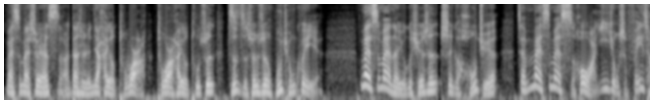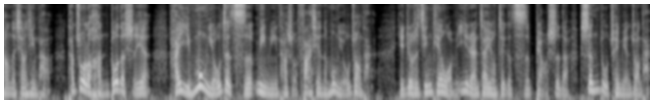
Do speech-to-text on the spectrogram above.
麦斯麦虽然死了，但是人家还有徒儿啊，徒儿还有徒孙，子子孙孙无穷匮也。麦斯麦呢，有个学生是个侯爵，在麦斯麦死后啊，依旧是非常的相信他。他做了很多的实验，还以“梦游”这词命名他所发现的梦游状态，也就是今天我们依然在用这个词表示的深度催眠状态。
